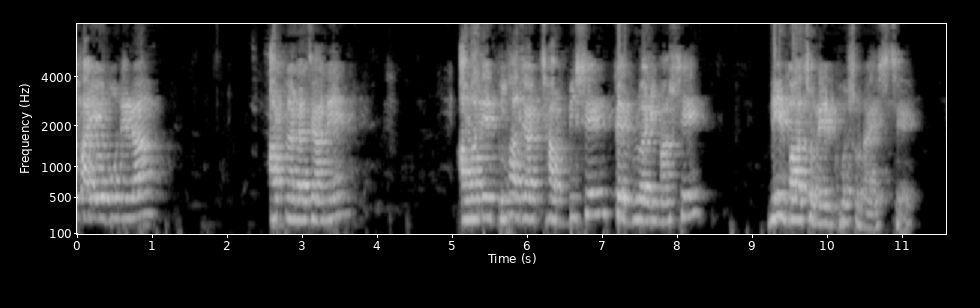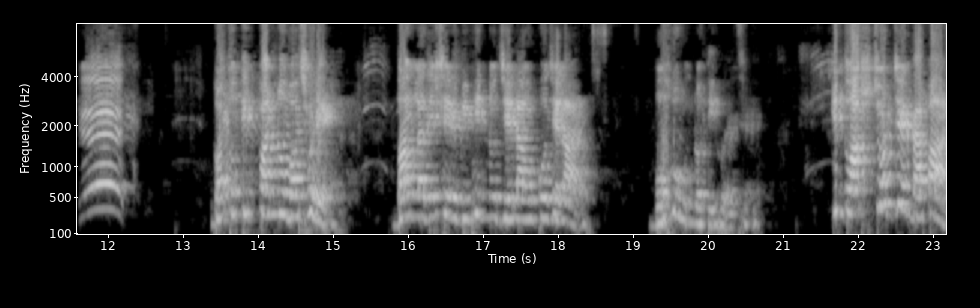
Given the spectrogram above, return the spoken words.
ভাই ও বোনেরা, আপনারা জানেন আমাদের দু হাজার ছাব্বিশে ফেব্রুয়ারি মাসে নির্বাচনের ঘোষণা এসছে। গত তিপ্পান্ন বছরে বাংলাদেশের বিভিন্ন জেলা, উপজেলার বহু উন্নতি হয়েছে। কিন্তু আশ্চর্যের ব্যাপার,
